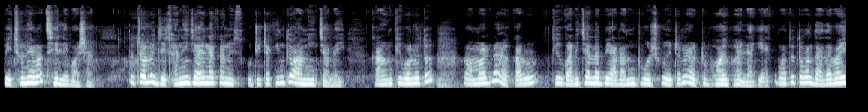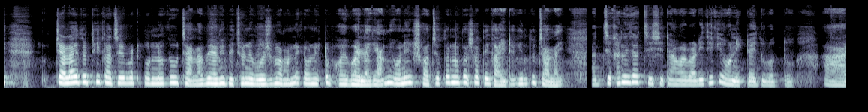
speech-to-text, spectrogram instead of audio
পেছনে আমার ছেলে বসা। তো চলো যেখানেই যাই না কেন, স্কুটিটা কিন্তু আমিই চালাই। কারণ কি বলো তো আমার না কারোর কেউ গাড়ি চালাবে আর আমি বসবো, এটা না একটু ভয় ভয় লাগে। একমাত্র তোমার দাদাভাই চালায় তো ঠিক আছে বাট অন্য কেউ চালাবে, আমি পেছনে বসবো, আমার না কেমন একটু ভয় ভয় লাগে। আমি অনেক সচেতনতার সাথে গাড়িটা কিন্তু চালাই। আর যেখানে যাচ্ছি, সেটা আমার বাড়ি থেকে অনেকটাই দূরত্ব। আর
